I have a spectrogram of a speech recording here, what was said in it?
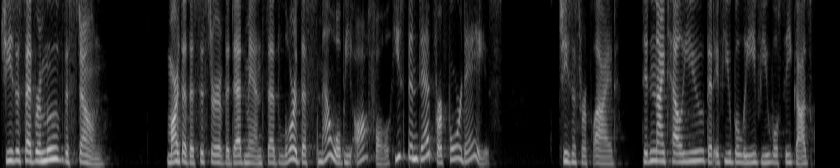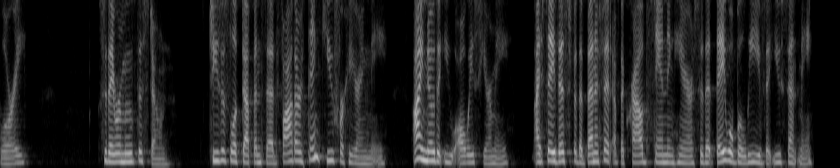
Jesus said, Remove the stone. Martha, the sister of the dead man, said, Lord, the smell will be awful. He's been dead for four days. Jesus replied, Didn't I tell you that if you believe, you will see God's glory? So they removed the stone. Jesus looked up and said, Father, thank you for hearing me. I know that you always hear me. I say this for the benefit of the crowd standing here, so that they will believe that you sent me.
